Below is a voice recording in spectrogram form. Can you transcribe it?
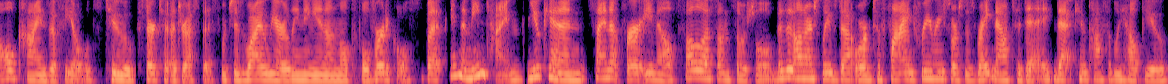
all kinds of fields to start to address this, which is why we are leaning in on multiple verticals. But in the meantime, you can sign up for our emails, follow us on social, visit onoursleeves.org to find free resources right now today that can possibly help you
